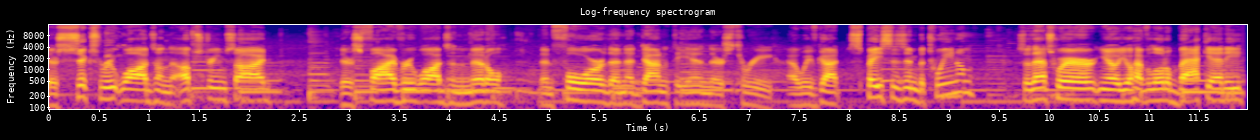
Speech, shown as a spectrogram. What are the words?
There's six root wads on the upstream side, there's five root wads in the middle, then four, then down at the end there's three. Uh, we've got spaces in between them, so that's where you know you'll have a little back eddy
